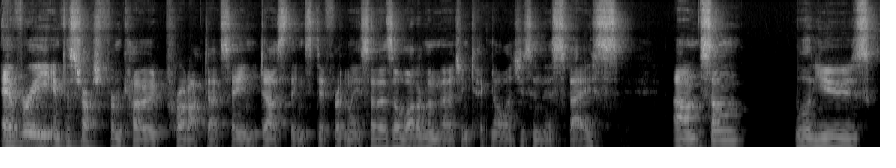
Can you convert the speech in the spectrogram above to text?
every infrastructure from code product I've seen does things differently. So there's a lot of emerging technologies in this space. Um, some will use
